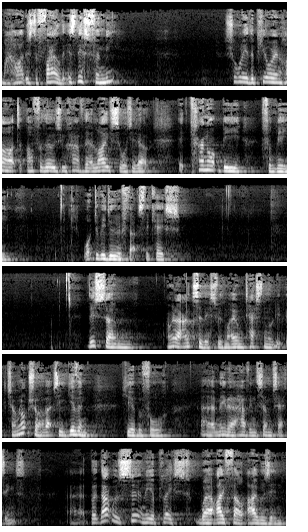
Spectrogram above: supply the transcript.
My heart is defiled. Is this for me? Surely the pure in heart are for those who have their lives sorted out. It cannot be for me. What do we do if that's the case? This, um, I'm going to answer this with my own testimony, which I'm not sure I've actually given here before. Uh, maybe I have in some settings. Uh, but that was certainly a place where I felt I was in.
